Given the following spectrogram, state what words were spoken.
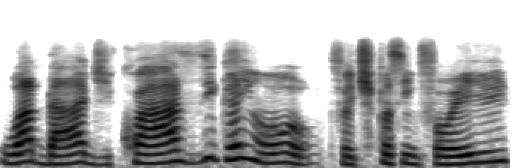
o Haddad quase ganhou. Foi tipo assim, foi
